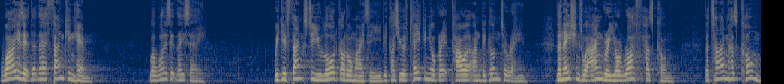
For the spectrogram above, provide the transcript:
Why is it that they're thanking Him? Well, what is it they say? We give thanks to you, Lord God Almighty, because you have taken your great power and begun to reign. The nations were angry, your wrath has come. The time has come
